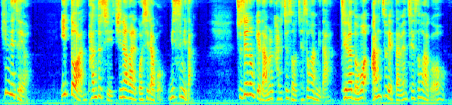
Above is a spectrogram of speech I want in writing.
힘내세요. 이 또한 반드시 지나갈 것이라고 믿습니다. 주제넘게 남을 가르쳐서 죄송합니다. 제가 너무 아는 척 했다면 죄송하고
